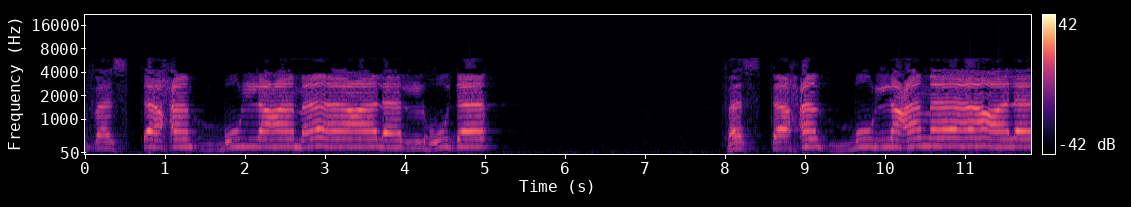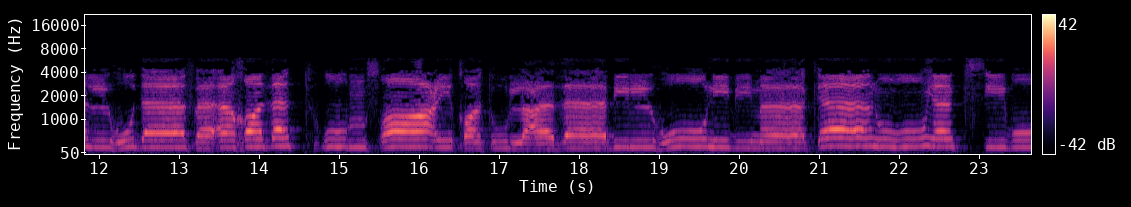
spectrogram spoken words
فاستحبوا العمى على الهدى. فاستحبوا العمى على الهدى فاخذت تاخذهم صاعقه العذاب الهون بما كانوا يكسبون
